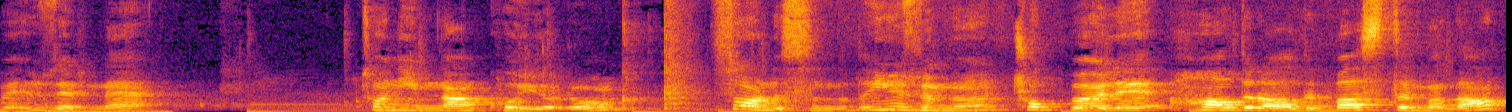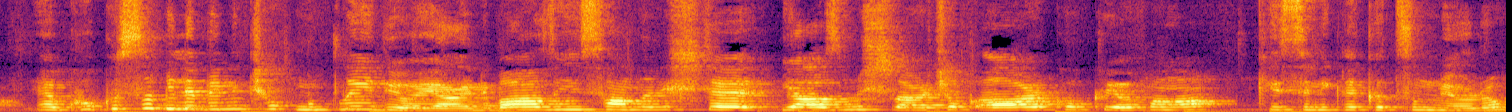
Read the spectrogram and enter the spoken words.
ve üzerine toniğimden koyuyorum. Sonrasında da yüzümü çok böyle haldır haldır bastırmadan ya kokusu bile beni çok mutlu ediyor yani. Bazı insanlar işte yazmışlar çok ağır kokuyor falan. Kesinlikle katılmıyorum.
